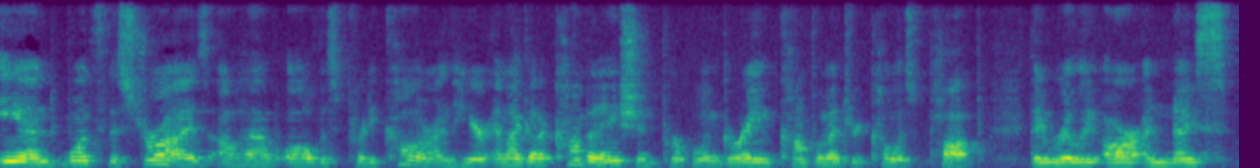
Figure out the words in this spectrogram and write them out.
And once this dries, I'll have all this pretty color on here. And I got a combination, purple and green. Complementary colors pop. They really are a nice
